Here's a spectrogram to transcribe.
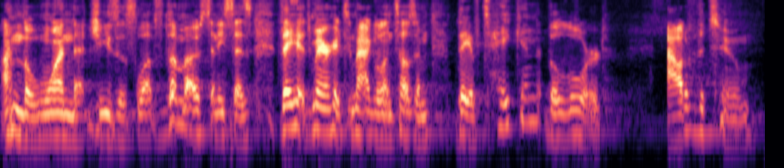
I'm the one that Jesus loves the most." And he says, "They had Mary Magdalene tells him they have taken the Lord out of the tomb."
